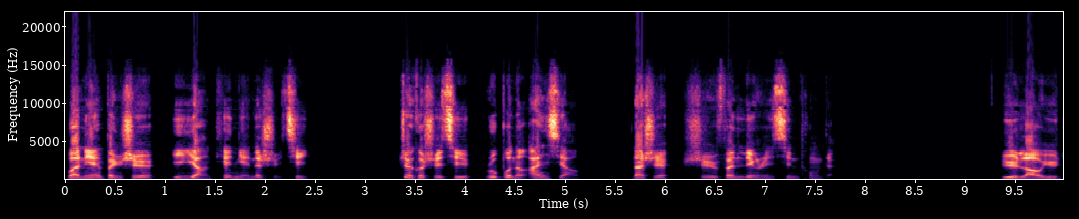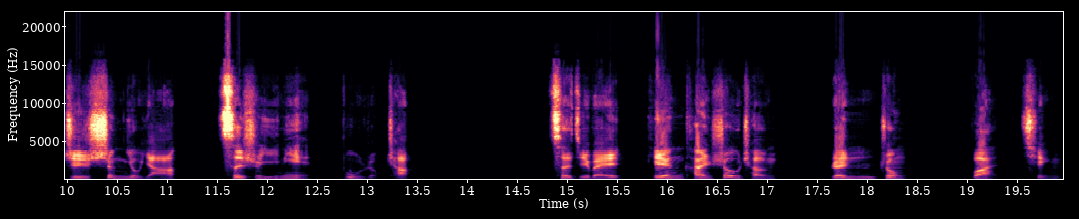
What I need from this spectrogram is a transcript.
晚年本是颐养天年的时期，这个时期如不能安享，那是十分令人心痛的。欲老欲知生有涯，此时一念不容差。此即为田看收成，人重晚晴。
